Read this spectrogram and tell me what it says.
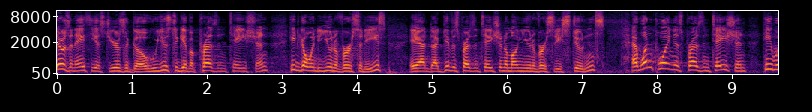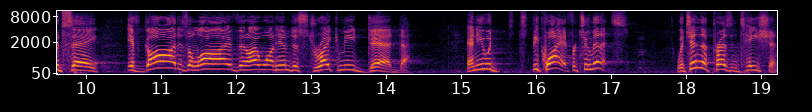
there was an atheist years ago who used to give a presentation. He'd go into universities and uh, give his presentation among university students. At one point in his presentation, he would say, If God is alive, then I want him to strike me dead. And he would be quiet for two minutes, which in the presentation,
